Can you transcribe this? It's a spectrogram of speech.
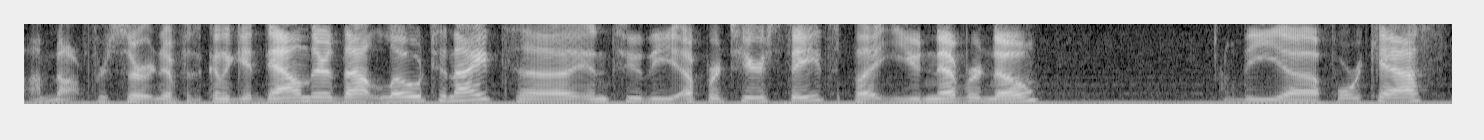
I'm not for certain if it's going to get down there that low tonight uh, into the upper tier states, but you never know. The uh, forecast,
